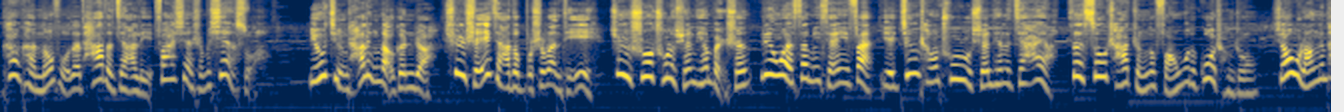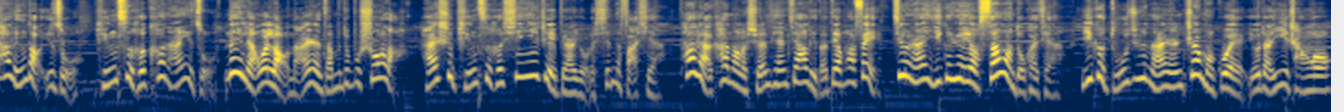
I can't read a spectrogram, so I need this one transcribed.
看看能否在他的家里发现什么线索。有警察领导跟着，去谁家都不是问题。据说除了玄田本身，另外三名嫌疑犯也经常出入玄田的家呀。在搜查整个房屋的过程中，小五郎跟他领导一组，平次和柯南一组。那两位老男人咱们就不说了，还是平次和新一这边有了新的发现。他俩看到了玄田家里的电话费，竟然一个月要三万多块钱。一个独居男人这么贵，有点异常哦。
